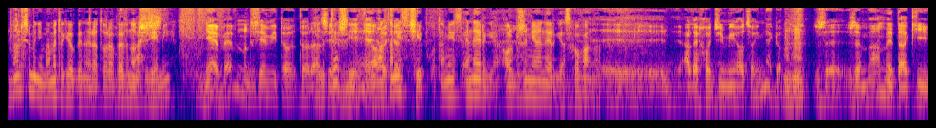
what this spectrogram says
No ale czy my nie mamy takiego generatora wewnątrz Właśnie. Ziemi? Nie, wewnątrz Ziemi to, to Ale raczej też nie. jest, no ale tam chociaż- jest ciepło, tam jest energia, olbrzymia energia schowana. Yy, ale chodzi mi o co innego, że, że mamy taki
